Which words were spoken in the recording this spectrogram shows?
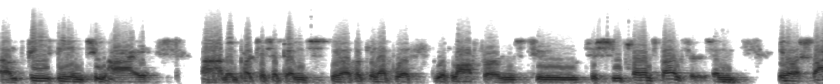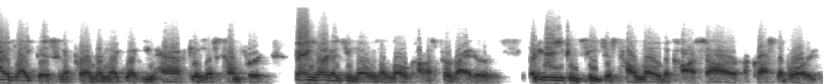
um, fees being too high um, and participants, you know, hooking up with with law firms to to sue plan sponsors. And you know, a slide like this and a program like what you have gives us comfort. Vanguard, as you know, is a low cost provider, but here you can see just how low the costs are across the board.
